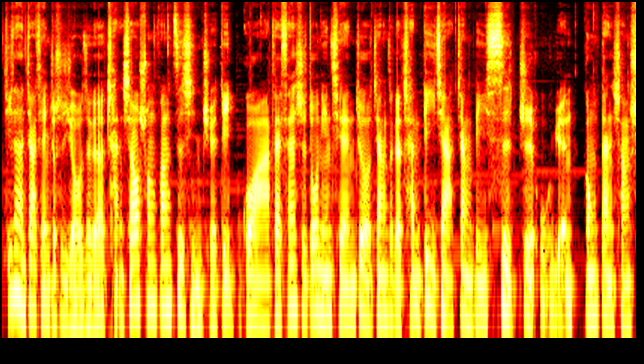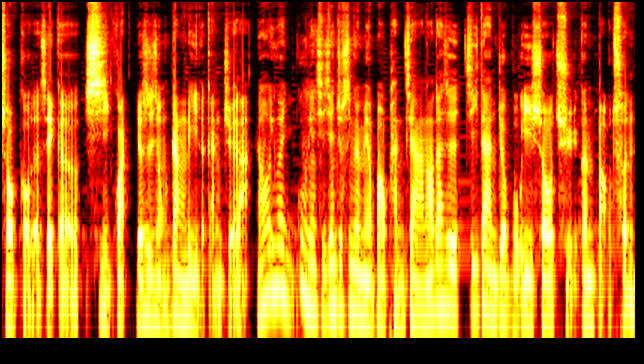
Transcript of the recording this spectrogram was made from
鸡蛋的价钱就是由这个产销双方自行决定。不过啊，在三十多年前就有将这个产地价降低四至五元供蛋商收购的这个习惯，就是一种让利的感觉啦。然后因为过年期间就是因为没有报盘价，然后但是鸡蛋就不易收取跟保存，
